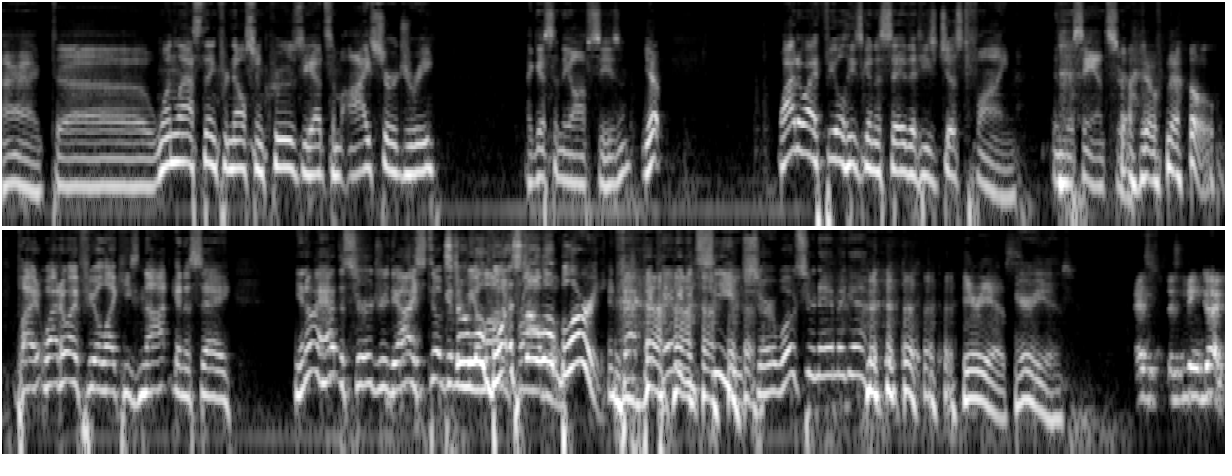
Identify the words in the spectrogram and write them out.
All right. Uh, one last thing for Nelson Cruz. He had some eye surgery, I guess, in the off season. Yep. Why do I feel he's going to say that he's just fine in this answer? I don't know. why, why do I feel like he's not going to say, you know, I had the surgery. The eye's still giving Still a me a little lot bl- of it's still a little blurry. In fact, I can't even see you, sir. What's your name again? Here he is. Here he is. It's, it's been good.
